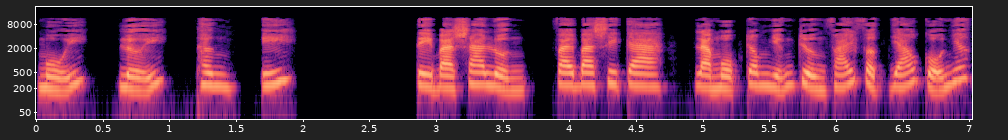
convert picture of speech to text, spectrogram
mũi, lưỡi, thân, ý. Tỳ bà sa luận, Vaibhasika, là một trong những trường phái Phật giáo cổ nhất.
